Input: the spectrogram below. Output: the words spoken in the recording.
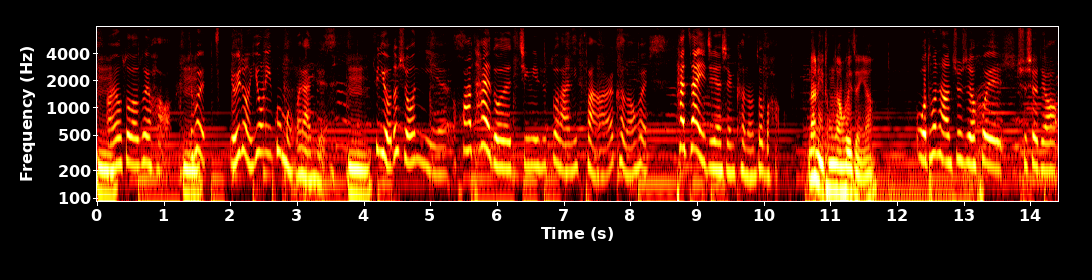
嗯然后要做到最好，嗯就会有一种用力过猛的感觉。嗯就有的时候你花太多的精力去做它，你反而可能会太在意这件事情，可能做不好。那你通常会怎样？我通常就是会去社交，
